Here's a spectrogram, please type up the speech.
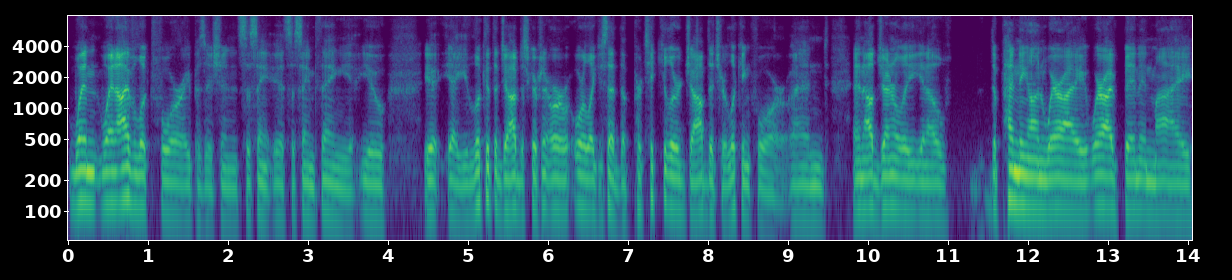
when when I've looked for a position, it's the same. It's the same thing. You, you, you, yeah, you look at the job description, or or like you said, the particular job that you're looking for, and and I'll generally, you know, depending on where I where I've been in my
